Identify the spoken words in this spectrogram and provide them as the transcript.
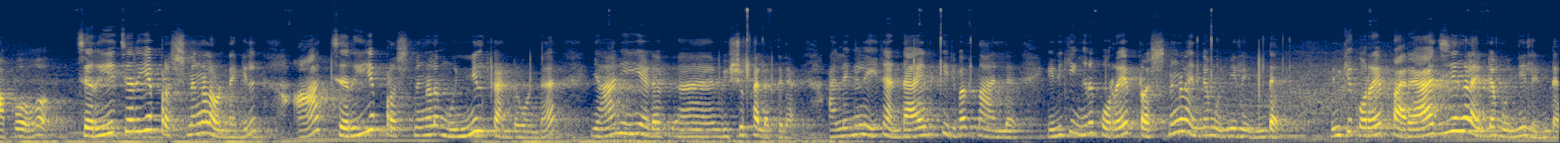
അപ്പോൾ ചെറിയ ചെറിയ പ്രശ്നങ്ങളുണ്ടെങ്കിൽ ആ ചെറിയ പ്രശ്നങ്ങൾ മുന്നിൽ കണ്ടുകൊണ്ട് ഞാൻ ഈ ഇട വിഷുഫലത്തിൽ അല്ലെങ്കിൽ ഈ രണ്ടായിരത്തി ഇരുപത്തിനാലിൽ എനിക്കിങ്ങനെ കുറേ പ്രശ്നങ്ങൾ എന്റെ മുന്നിലുണ്ട്. എനിക്ക് കുറേ പരാജയങ്ങൾ എന്റെ മുന്നിലുണ്ട്.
